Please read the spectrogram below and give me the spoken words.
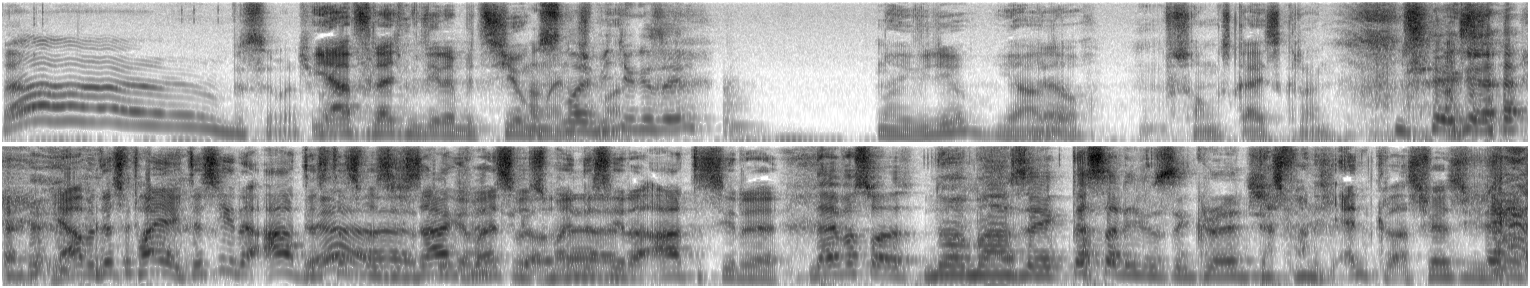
Ja, ein bisschen manchmal. Ja, vielleicht mit ihrer Beziehung Hast du ein neues. Video gesehen? Neue Video? Ja, Ja. doch. Songs geistkrank. ja, aber das feiere ich. Das ist ihre Art. Das ist Ja, das, was ich ja, sage. Weißt du, was ich meine? Das ist ja. ihre Art. Das ist ihre. Nein, was war das? No, Masek, das fand ich ein bisschen cringe. Das fand ich endkrass. Ich weiß nicht wieso.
